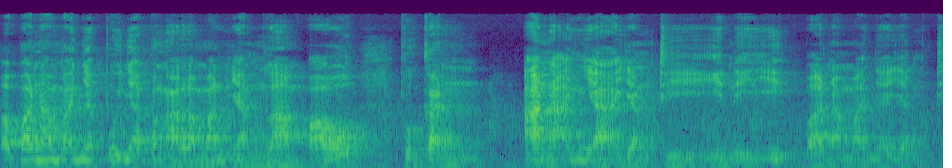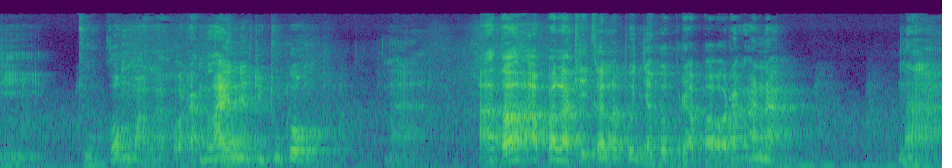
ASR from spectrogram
apa namanya punya pengalaman yang lampau bukan anaknya yang di ini apa namanya yang didukung malah orang lain yang didukung. Nah atau apalagi kalau punya beberapa orang anak. Nah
